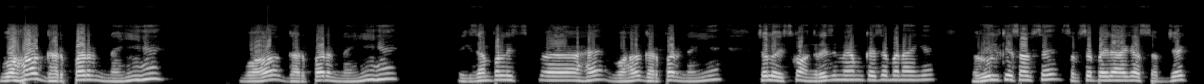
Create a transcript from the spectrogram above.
वह घर पर नहीं है, वह घर पर नहीं है एग्ज़ाम्पल इस है, वह घर पर नहीं है। चलो, इसको अंग्रेज़ी में हम कैसे बनाएँगे? रूल के हिसाब से सबसे पहले आएगा सब्जेक्ट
